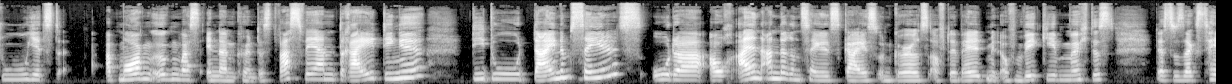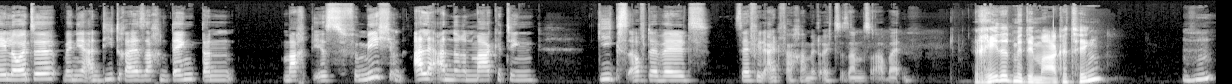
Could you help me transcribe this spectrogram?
du jetzt ab morgen irgendwas ändern könntest, was wären drei Dinge, die du deinem Sales oder auch allen anderen Sales Guys und Girls auf der Welt mit auf den Weg geben möchtest, dass du sagst, hey Leute, wenn ihr an die drei Sachen denkt, dann macht ihr es für mich und alle anderen Marketing Geeks auf der Welt sehr viel einfacher mit euch zusammenzuarbeiten. Redet mit dem Marketing. Mhm.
